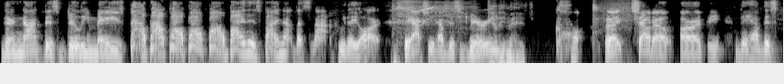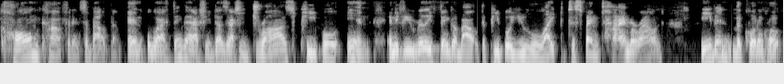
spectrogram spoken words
They're not this Billy Mays, pow, pow, pow, pow, pow, buy this, buy that. That's not who they are. They actually have this very Billy Mays. calm, right? Shout out RIP. They have this calm confidence about them. And what I think that actually does, it actually draws people in. And if you really think about the people you like to spend time around, even the quote unquote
